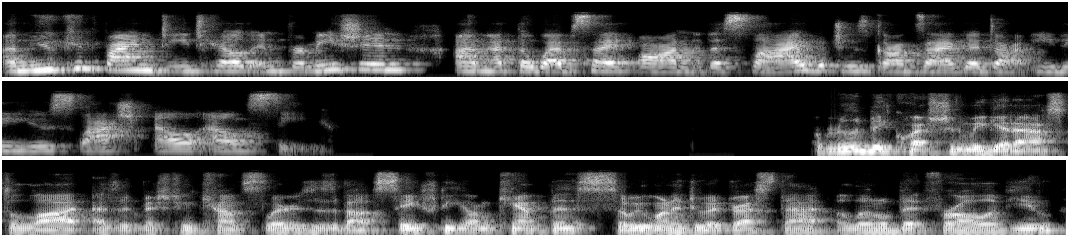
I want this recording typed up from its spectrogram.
Um, you can find detailed information um, at the website on the slide, which is gonzaga.edu slash LLC. A really big question we get asked a lot as admission counselors is about safety on campus. So we wanted to address that a little bit for all of you.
